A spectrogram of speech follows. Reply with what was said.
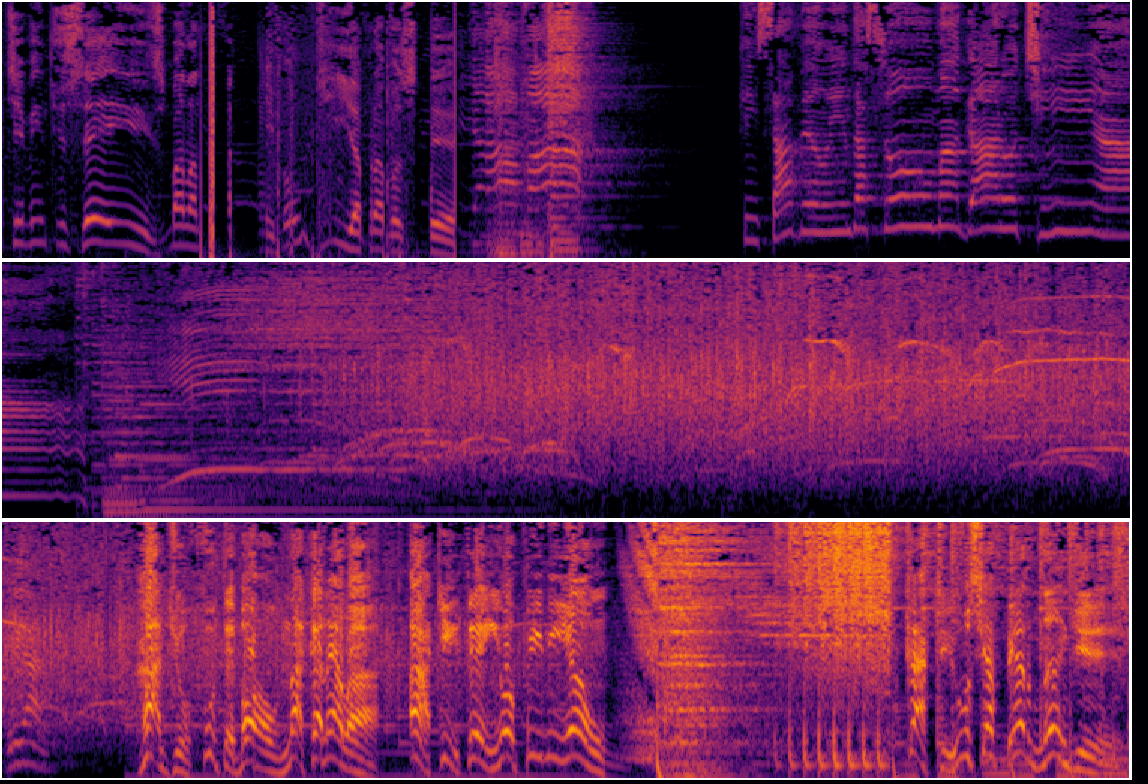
7h26, Malandro, bom dia pra você. Quem sabe eu ainda sou uma garotinha. Obrigado. Rádio Futebol na Canela. Aqui tem opinião. Catiúcia Fernandes.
